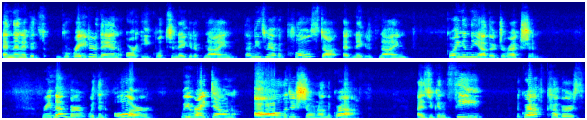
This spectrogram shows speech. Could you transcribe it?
And then if it's greater than or equal to negative 9, that means we have a closed dot at negative 9 going in the other direction. Remember, with an OR, we write down all that is shown on the graph. As you can see, the graph covers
